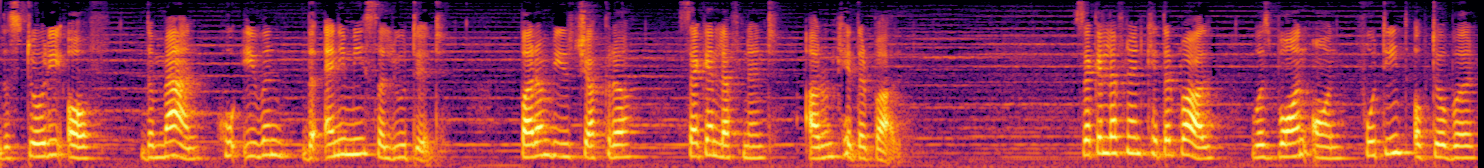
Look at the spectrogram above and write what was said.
the story of the man who even the enemy saluted, Paramveer Chakra, Second Lieutenant Arun Khetarpal. Second Lieutenant Khetarpal was born on 14th October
